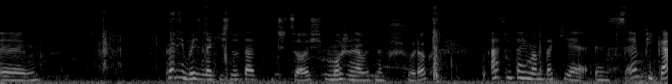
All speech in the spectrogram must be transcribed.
e, pewnie będzie na jakieś notatki czy coś, może nawet na przyszły rok. A tutaj mam takie e, z Empika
